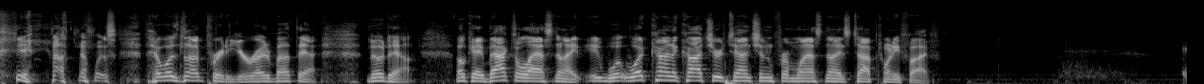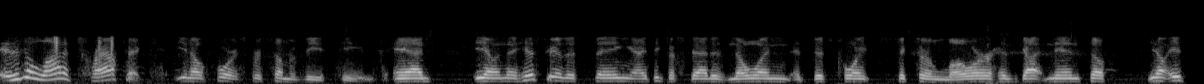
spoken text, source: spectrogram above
yeah, that was that was not pretty. You're right about that, no doubt. Okay, back to last night. It, what, what kind of caught your attention from last night's top 25? There's a lot of traffic, you know, for for some of these teams, and you know, in the history of this thing, I think the stat is no one at this point six or lower has gotten in. So, you know, it's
